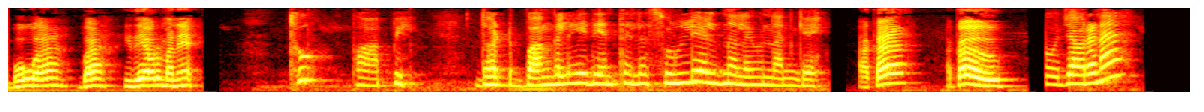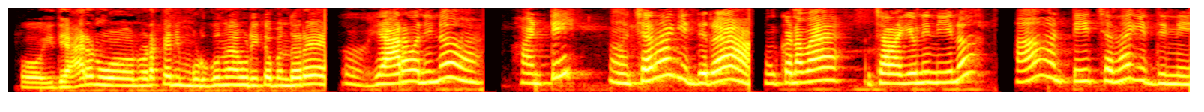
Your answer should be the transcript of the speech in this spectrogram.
ಬವ್ವ ಬಾ ಇದೇ ಅವ್ರ ಮನೆ. ಥು ಪಾಪಿ ದೊಡ್ಡ ಬಂಗಲೆ ಇದೆ ಅಂತೆಲ್ಲ ಸುಳ್ಳು ಹೇಳಿದ್ನಲ್ಲ ಇವ್ ನನಗೆ. ಅಕ್ಕ ಅಕ್ಕ. ಜವರಣ? ಓ ಇದು ಯಾರು ನೋಡಕ್ಕ ನಿಮ್ಮ ಹುಡುಗನ ಹುಡುಕ ಬಂದವ್ರೆ. ಯಾರವ ನೀನು? ಆಂಟಿ ಹ್ಮ್, ಚೆನ್ನಾಗಿದ್ದೀರಾ? ಕಣವ ಚೆನ್ನಾಗಿವ್ನಿ ನೀನು? ಹಾ ಆಂಟಿ ಚೆನ್ನಾಗಿದ್ದೀನಿ.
